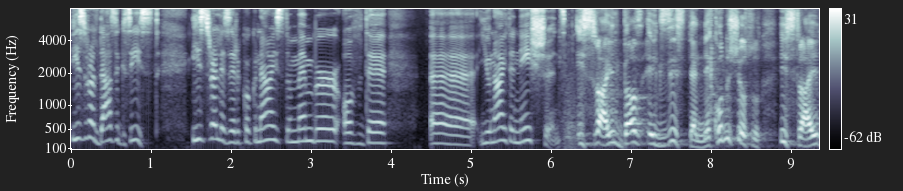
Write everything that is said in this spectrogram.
Israel does exist. Israel is a recognized member of the uh, United Nations. İsrail does exist. Yani ne konuşuyorsunuz? İsrail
